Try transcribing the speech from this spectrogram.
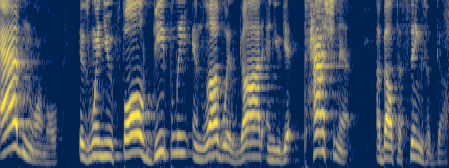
abnormal is when you fall deeply in love with God and you get passionate about the things of God.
